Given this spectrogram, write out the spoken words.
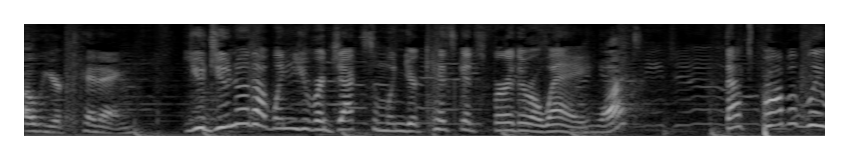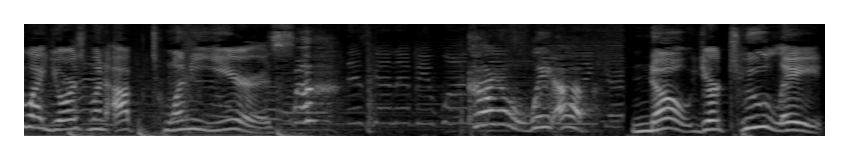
Oh, you're kidding. You do know that when you reject someone, your kiss gets further away. What? That's probably why yours went up 20 years. Kyle, wait up. No, you're too late.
